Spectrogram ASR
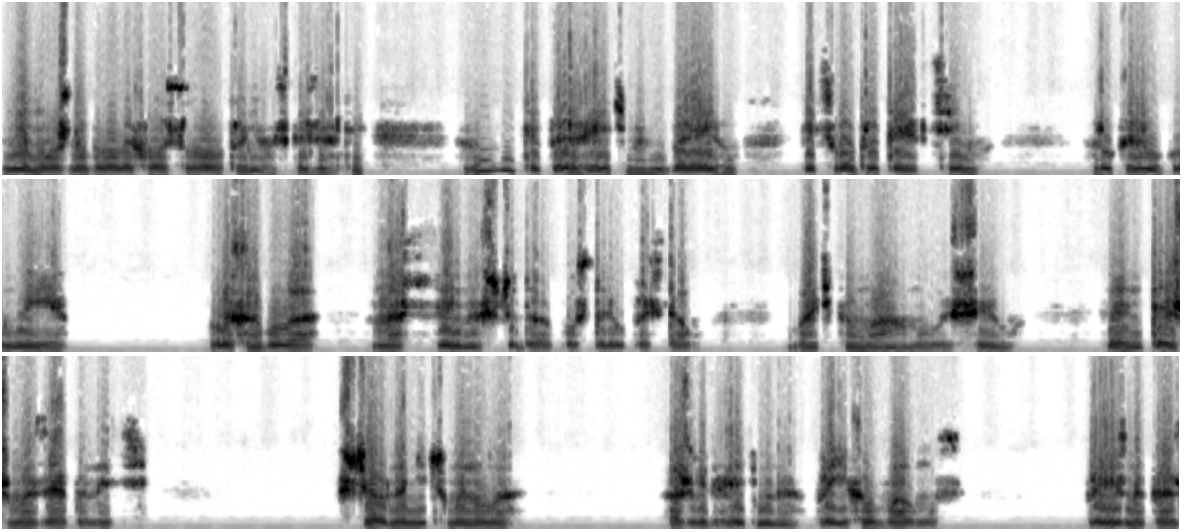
Не можна було лихого слова про нього сказати. Ну, Тепер гетьман бере його під свою протекцію. Рука руку миє. Лиха була на сина, що до апостолів пристав. Батька маму лишив. Він теж мазепинець. Ще одна ніч минула, аж від гетьмана приїхав Валмус. Привіз наказ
